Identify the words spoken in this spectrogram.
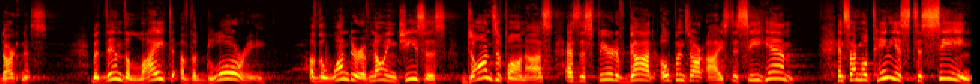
darkness. But then the light of the glory of the wonder of knowing Jesus dawns upon us as the Spirit of God opens our eyes to see Him. And simultaneous to seeing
